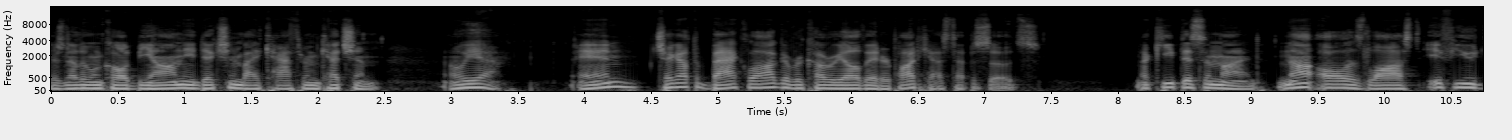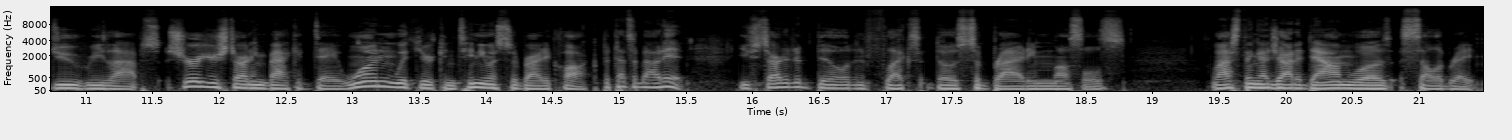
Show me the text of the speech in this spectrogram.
There's another one called Beyond the Addiction by Katherine Ketcham. Oh, yeah. And check out the backlog of Recovery Elevator podcast episodes. Now, keep this in mind. Not all is lost if you do relapse. Sure, you're starting back at day one with your continuous sobriety clock, but that's about it. You've started to build and flex those sobriety muscles. Last thing I jotted down was celebrate.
